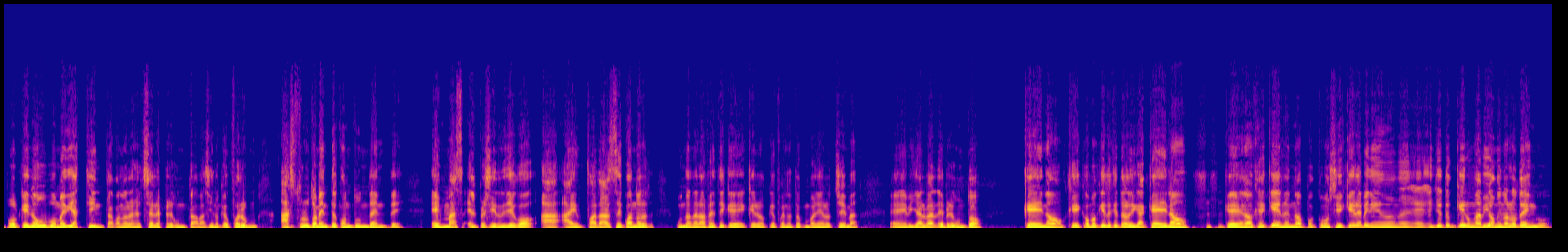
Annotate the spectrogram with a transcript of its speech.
porque no hubo medias tintas cuando se les preguntaba, sino que fueron absolutamente contundentes. Es más, el presidente llegó a, a enfadarse cuando una de las veces que creo que fue nuestro compañero Chema eh, Villalba le preguntó que no, que cómo quieres que te lo diga, que no, que no, que quiere, no, pues como si quiere venir, un, eh, yo te- quiero un avión y no lo tengo.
